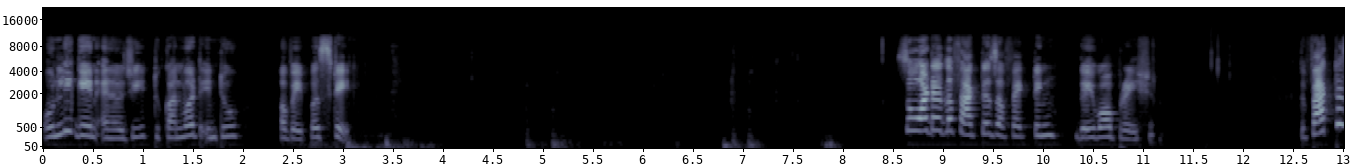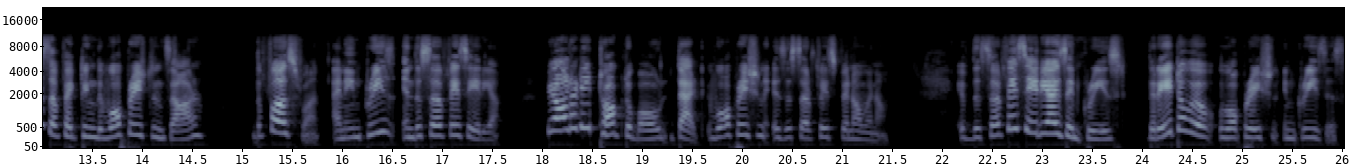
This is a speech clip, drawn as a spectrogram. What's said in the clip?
only gain energy to convert into a vapor state. So what are the factors affecting the evaporation? The factors affecting the evaporations are the first one, an increase in the surface area. We already talked about that evaporation is a surface phenomena. If the surface area is increased, the rate of evaporation increases.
